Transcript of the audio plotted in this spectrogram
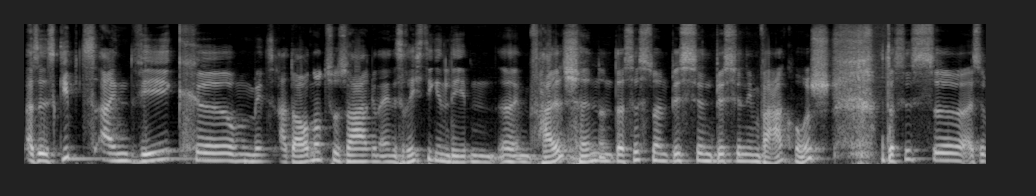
also es gibt einen Weg, äh, um mit Adorno zu sagen, eines richtigen Lebens äh, im Falschen. Und das ist so ein bisschen, bisschen im Vakusch. Das ist, äh, also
